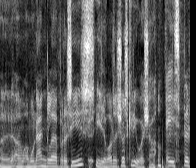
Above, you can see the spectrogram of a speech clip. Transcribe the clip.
Eh, amb, un angle precís i llavors això escriu això. és per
